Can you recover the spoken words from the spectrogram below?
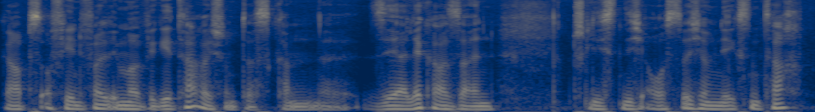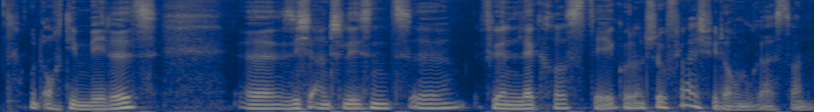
gab es auf jeden Fall immer vegetarisch und das kann äh, sehr lecker sein. Schließt nicht aus, dass ich am nächsten Tag und auch die Mädels äh, sich anschließend äh, für ein leckeres Steak oder ein Stück Fleisch wiederum begeistern.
